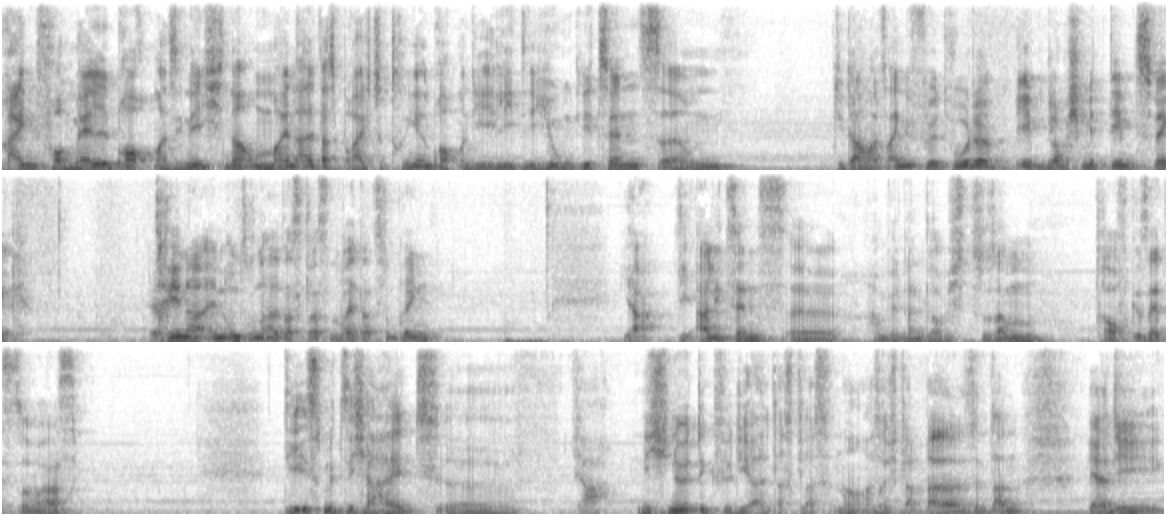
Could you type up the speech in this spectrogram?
Rein formell braucht man sie nicht. Ne? Um meinen Altersbereich zu trainieren, braucht man die Elite-Jugendlizenz, ähm, die damals eingeführt wurde, eben, glaube ich, mit dem Zweck, ja. Trainer in unseren Altersklassen weiterzubringen. Ja, die A-Lizenz äh, haben wir dann, glaube ich, zusammen draufgesetzt, so war es. Die ist mit Sicherheit äh, ja, nicht nötig für die Altersklasse. Ne? Also ich glaube, da sind dann eher die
